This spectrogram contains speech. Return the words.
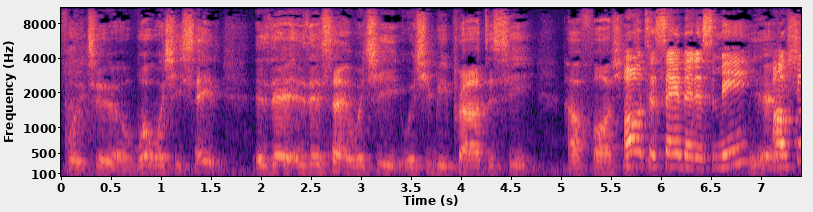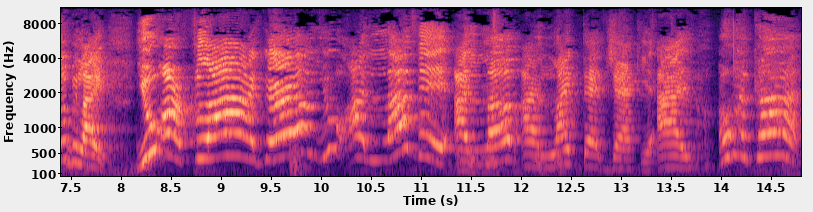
forty two year old. What would she say? Is there is there something would she would she be proud to see how far she? oh, to say that it's me? Yeah. Oh, she'll be like, you are fly, girl. You, I love it. I love, I like that jacket. I, oh my God.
